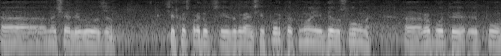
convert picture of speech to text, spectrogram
э, начале вывоза сельхозпродукции из украинских портов, но и, безусловно, э, работы э, по,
